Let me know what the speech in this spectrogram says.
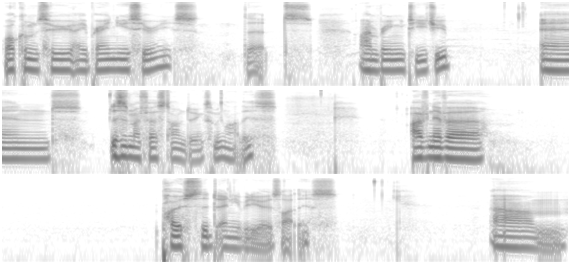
Welcome to a brand new series that I'm bringing to YouTube. And this is my first time doing something like this. I've never posted any videos like this. Um,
